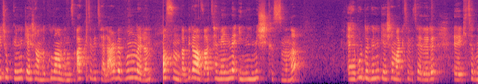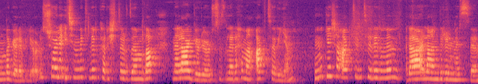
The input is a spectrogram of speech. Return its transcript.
birçok günlük yaşamda kullandığımız aktiviteler ve bunların aslında biraz daha temeline inilmiş kısmını e, burada günlük yaşam aktiviteleri e, kitabında görebiliyoruz. Şöyle içindekileri karıştırdığımda neler görüyoruz sizlere hemen aktarayım. Günlük yaşam aktivitelerinin değerlendirilmesi,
